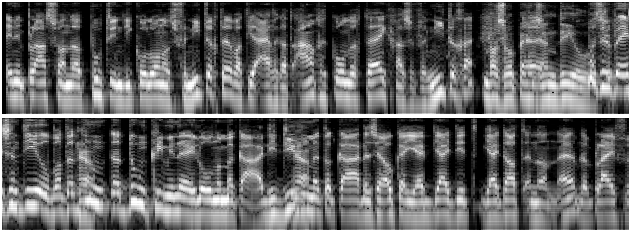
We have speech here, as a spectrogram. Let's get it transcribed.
En in plaats van dat Poetin die kolonnes vernietigde, wat hij eigenlijk had aangekondigd, hè, ik ga ze vernietigen. Was er opeens een deal. Was er opeens een deal, want dat, Ja. doen, dat doen criminelen onder elkaar. Die dealen Ja. met elkaar en zeggen, oké, jij, jij dit, jij dat. En dan, hè, dan blijven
